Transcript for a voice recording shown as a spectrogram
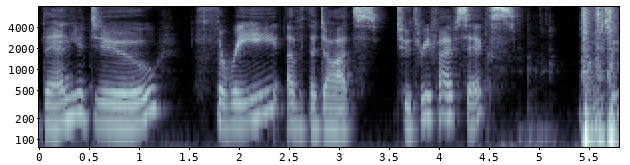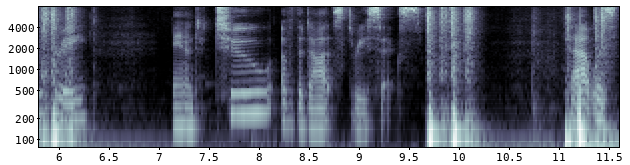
Then you do three of the dots, two, three, five, six one, two, three, and two of the dots, three, six. That was,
